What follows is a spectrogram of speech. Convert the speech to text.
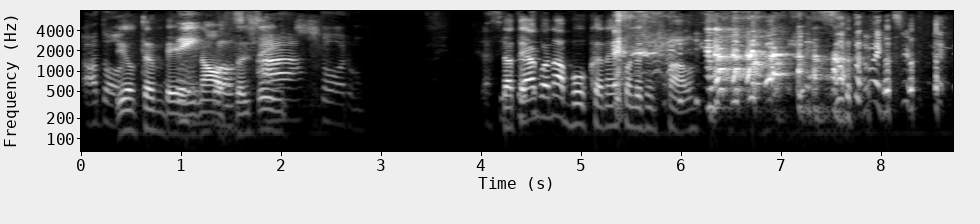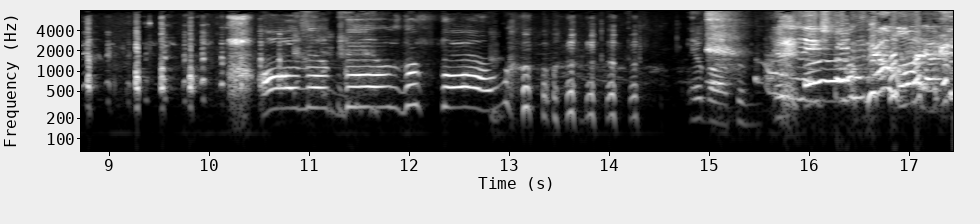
Adoro. Eu também. Bem, Nossa, gosto. gente. Adoro. Assim, Dá até água na boca, né, quando a gente fala. Exatamente. oh, meu Deus do céu! Eu gosto. Eu... Gente, tô com calor aqui.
